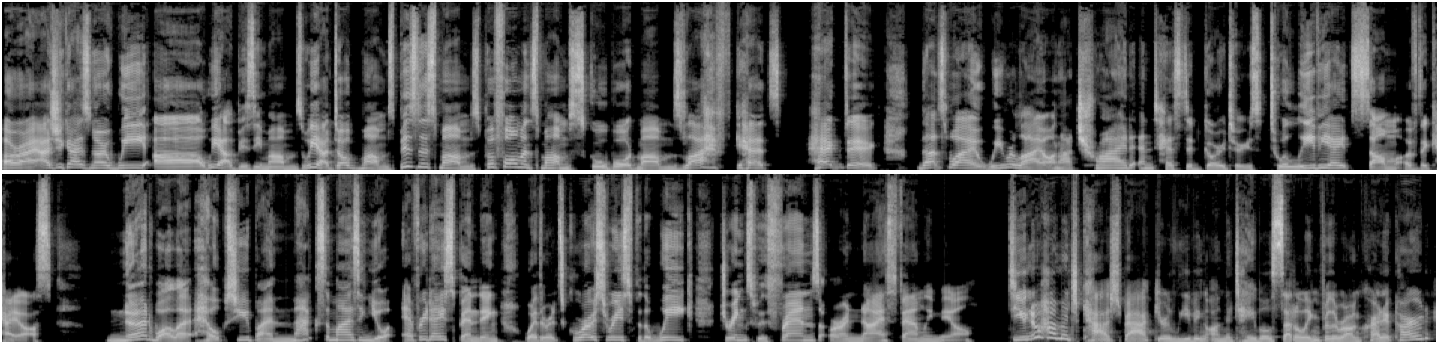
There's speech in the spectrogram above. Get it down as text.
All right, as you guys know, we are we are busy mums. We are dog mums, business mums, performance mums, school board mums. Life gets hectic. That's why we rely on our tried and tested go-tos to alleviate some of the chaos. NerdWallet helps you by maximizing your everyday spending, whether it's groceries for the week, drinks with friends, or a nice family meal. Do you know how much cash back you're leaving on the table settling for the wrong credit card?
